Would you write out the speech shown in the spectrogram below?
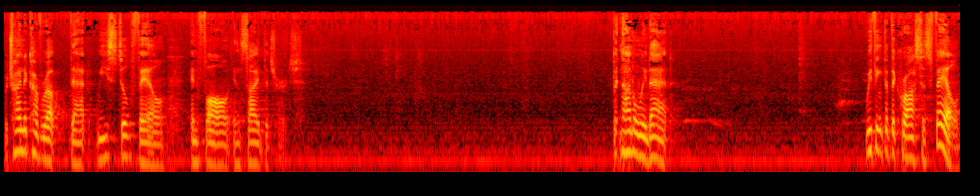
We're trying to cover up that we still fail and fall inside the church. But not only that, we think that the cross has failed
